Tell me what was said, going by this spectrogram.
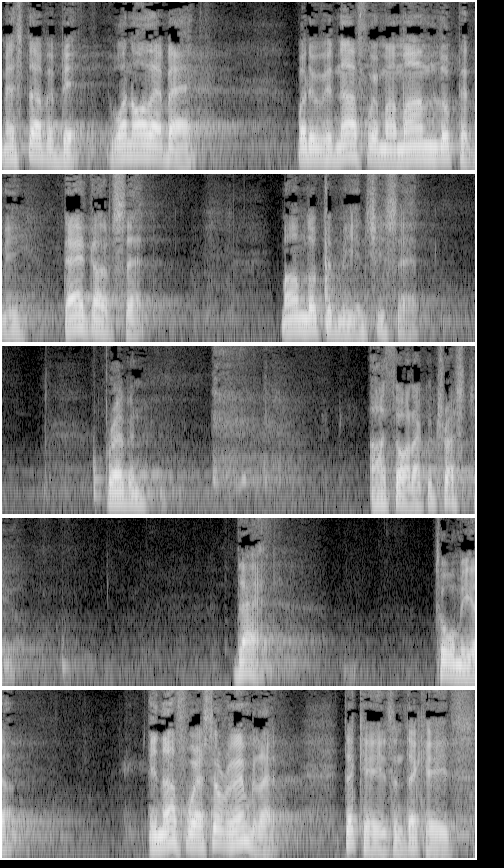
messed up a bit. It wasn't all that bad, but it was enough where my mom looked at me. Dad got upset. Mom looked at me and she said, Brevin, I thought I could trust you. That tore me up. Enough where I still remember that decades and decades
